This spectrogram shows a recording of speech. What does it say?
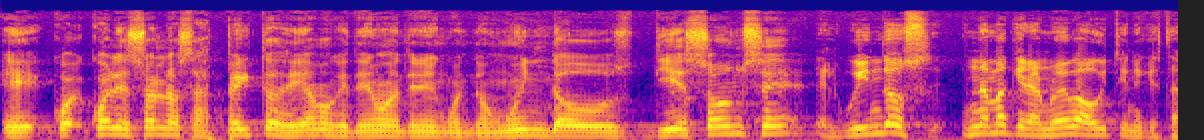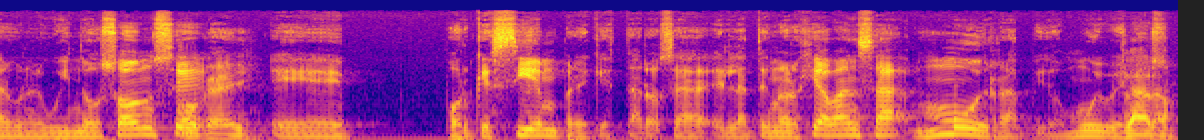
Eh, cu- ¿Cuáles son los aspectos, digamos, que tenemos que tener en cuenta? ¿Un Windows 10, 11? El Windows, una máquina nueva hoy tiene que estar con el Windows 11, Ok. eh, porque siempre hay que estar. O sea, la tecnología avanza muy rápido, muy veloz. Claro.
